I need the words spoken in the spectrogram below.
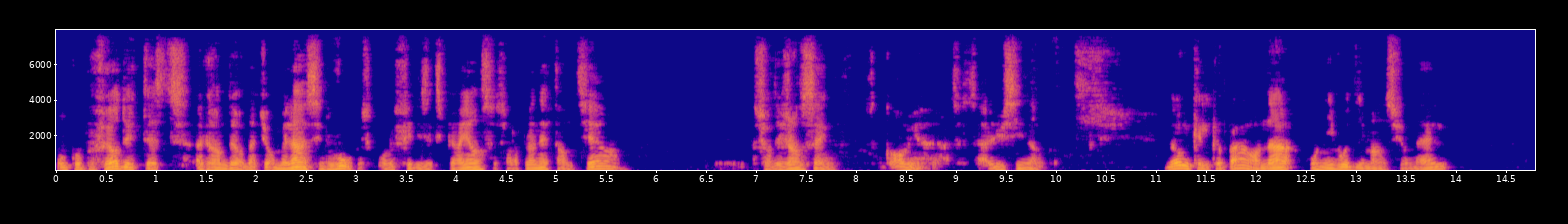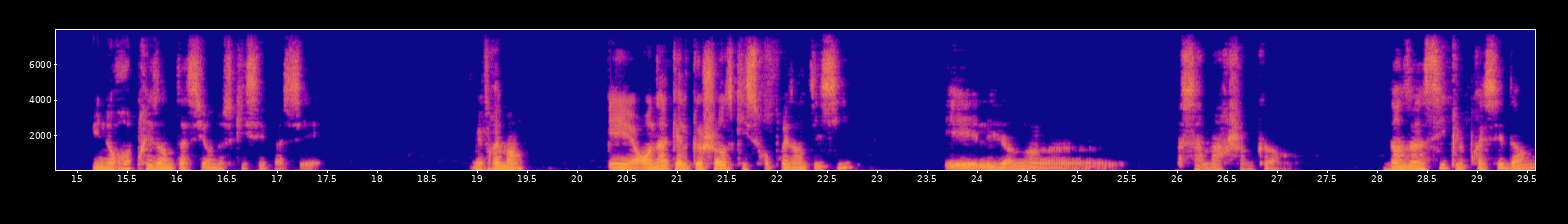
Donc on peut faire des tests à grandeur nature, mais là c'est nouveau, parce qu'on fait des expériences sur la planète entière, sur des gens sains. C'est encore mieux, c'est hallucinant. Donc quelque part, on a au niveau dimensionnel une représentation de ce qui s'est passé. Mais vraiment. Et on a quelque chose qui se représente ici, et les gens, euh, ça marche encore. Dans un cycle précédent,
